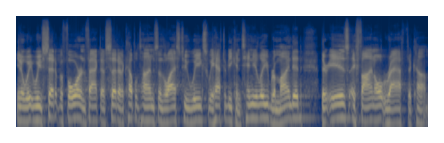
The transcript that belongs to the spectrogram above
You know, we, have said it before. In fact, I've said it a couple times in the last two weeks. We have to be continually reminded there is a final wrath to come.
